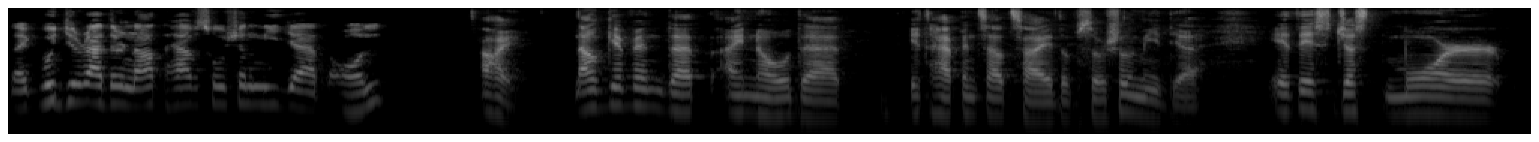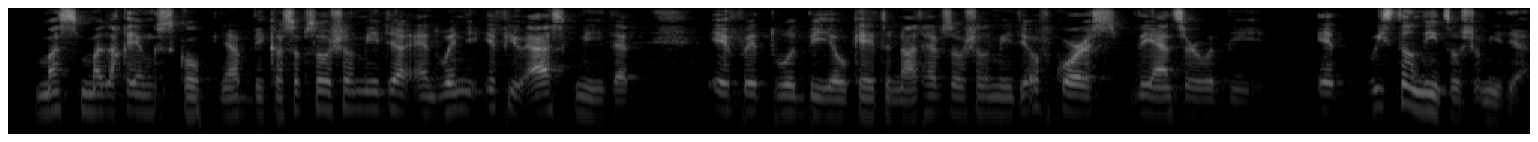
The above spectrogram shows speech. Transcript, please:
Like, would you rather not have social media at all? Okay. Now, given that I know that it happens outside of social media, it is just more mas malaki yung scope niya because of social media. And when if you ask me that if it would be okay to not have social media, of course the answer would be it. We still need social media.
